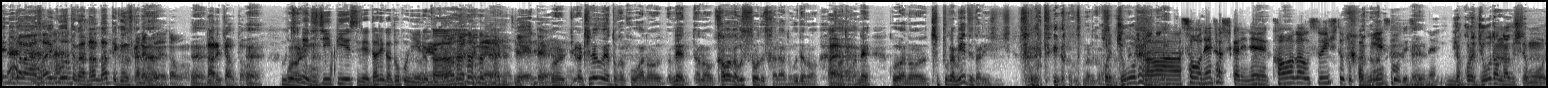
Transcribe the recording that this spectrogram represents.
利だわ、最高とかな、なってくんですかね、これ、ええ多ええ分。慣れちゃうと。ええ常に GPS で誰がどこにいるかわかってわかるね っていう。でこれ、キラウエとか、こう、あの、ね、あの、皮が薄そうですから、あの、腕の皮とはいはいかね、こう、あの、チップが見えてたりするっていうことになるかもしこれない。れ冗談ああ、そうね。確かにね。皮が薄い人とか見えそうですよね。いや、これ冗談なくしても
